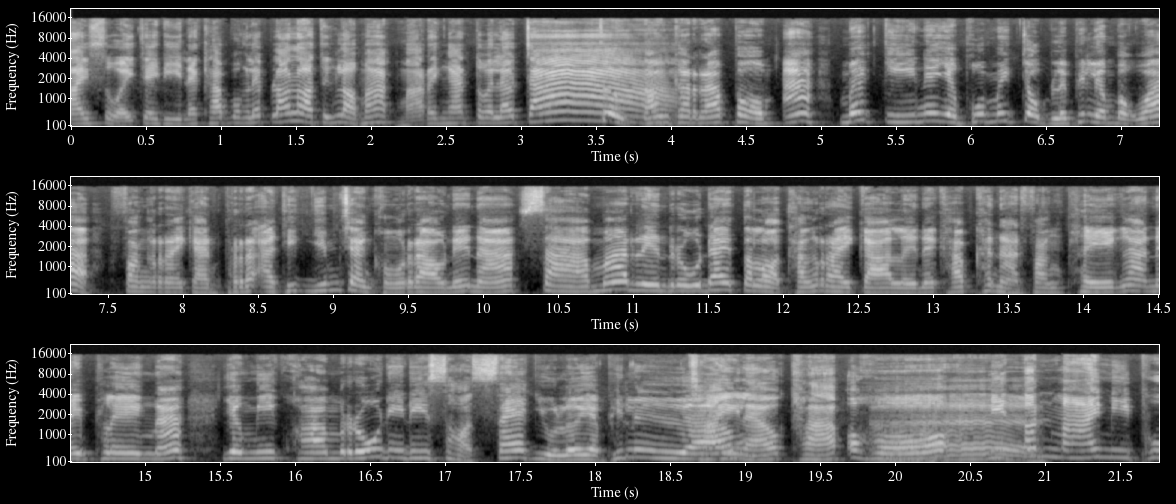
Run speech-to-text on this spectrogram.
ลายสวยใจดีนะครับ วงเล็บล้อหล่อถึงหล่อมากมารายงานตัวแล้วจ้าถูกต้องครับผมอะเมื่อกี้เนี่ยยังพูดไม่จบเลยพี่เหลือมบอกว่า ฟังรายการพระอาทิตย์ยิ้มแฉ่งของเราเนี่ยนะ สามารถเรียนรู้ได้ตลอดทั้งรายการเลยนะครับ ขนาดฟังเพลงอะในเพลงนะ ยังมีความรู้ดีๆ สอดแทรกอยู่เลยอะพี่เหลือมใช่แล้วครับโอ้โหเออมีต้นไม้มีภู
